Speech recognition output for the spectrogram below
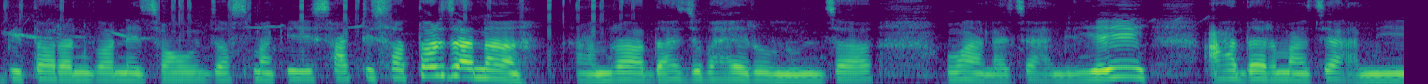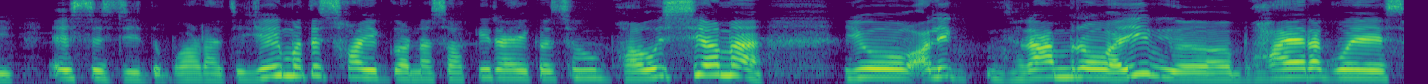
वितरण गर्नेछौँ जसमा कि साठी सत्तरजना हाम्रा दाजुभाइहरू हुनुहुन्छ। उहाँहरूलाई चाहिँ हामी यही आधारमा चाहिँ हामी एसएसजीबाट चाहिँ यही मात्रै सहयोग गर्न सकिरहेको छौँ। भविष्यमा यो अलिक राम्रो है भएर गएछ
